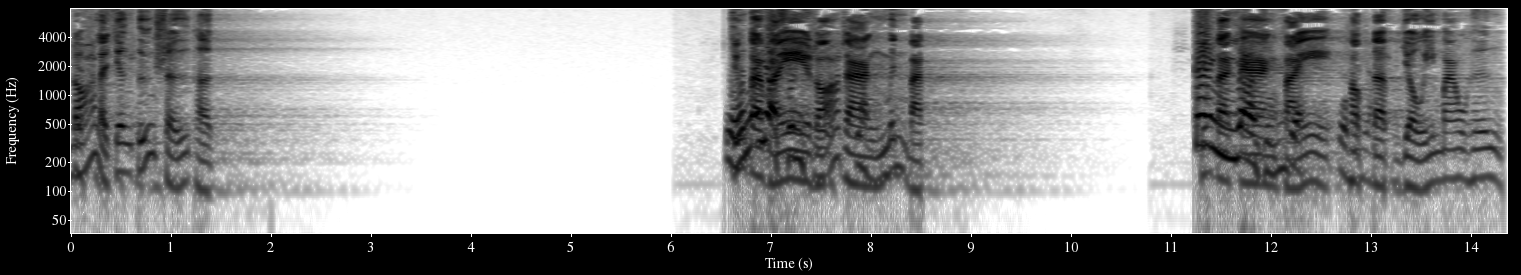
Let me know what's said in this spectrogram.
Đó là chân tướng sự thật chúng ta phải rõ ràng minh bạch. Chúng ta càng phải học tập dội mau hơn.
